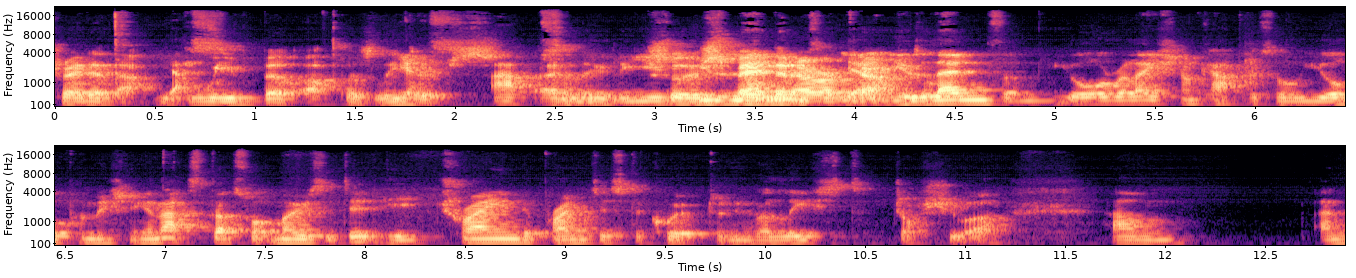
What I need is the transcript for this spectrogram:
credit that yes. we've built up as leaders. Yes, absolutely. You, so they're spending lend, our yeah, You lend them your relational capital, your permissioning, and that's that's what Moses did. He trained, apprenticed, equipped, and released Joshua. Um, and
